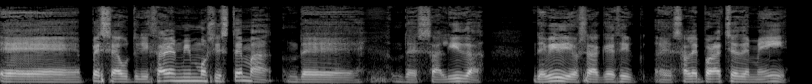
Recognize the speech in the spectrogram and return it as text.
Eh, pese a utilizar el mismo sistema de, de salida de vídeo, o sea, que decir, eh, sale por HDMI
